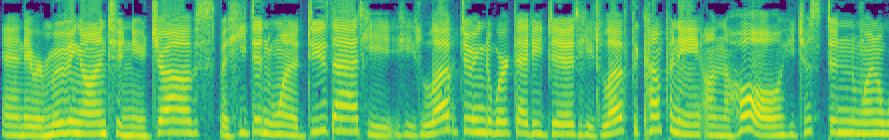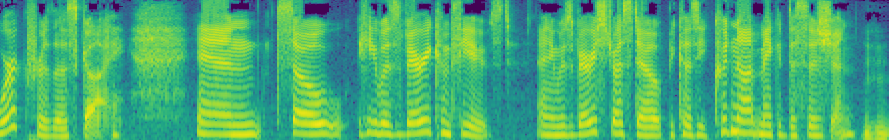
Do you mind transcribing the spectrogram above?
and they were moving on to new jobs, but he didn't want to do that. He he loved doing the work that he did. He loved the company on the whole. He just didn't want to work for this guy. And so he was very confused and he was very stressed out because he could not make a decision. Mm-hmm.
